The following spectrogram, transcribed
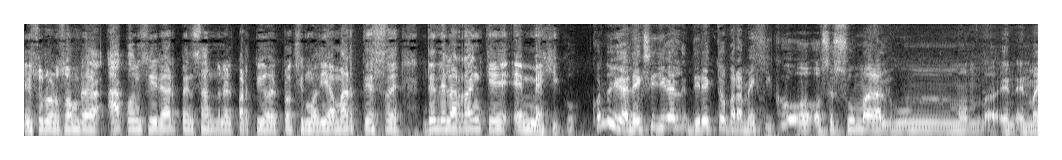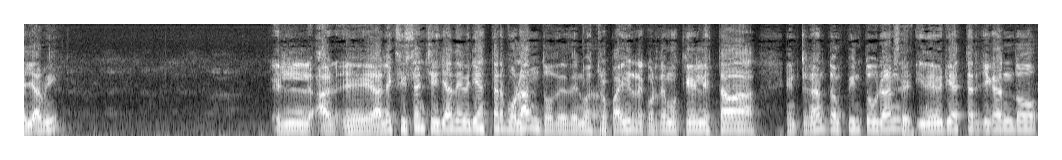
es uno de los hombres a considerar pensando en el partido del próximo día martes eh, desde el arranque en México. ¿Cuándo llega Alexis? ¿Llega directo para México o, se suma algún en, en Miami? El, eh, Alexis Sánchez ya debería estar volando desde nuestro país. Recordemos que él estaba entrenando en Pinto Durán Sí. y debería estar llegando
